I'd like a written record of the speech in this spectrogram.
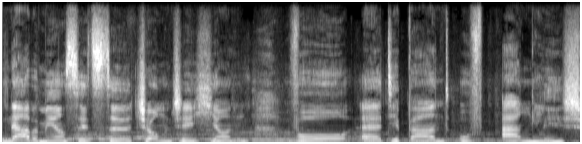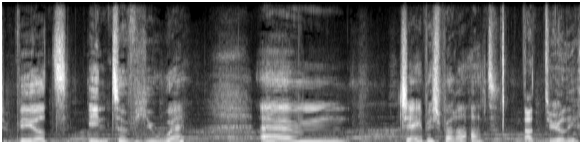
Neben mir sitzt der Jong Jae Hyun, der äh, die Band auf Englisch wird interviewen. Ähm, Jay, bist du bereit? Natürlich,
